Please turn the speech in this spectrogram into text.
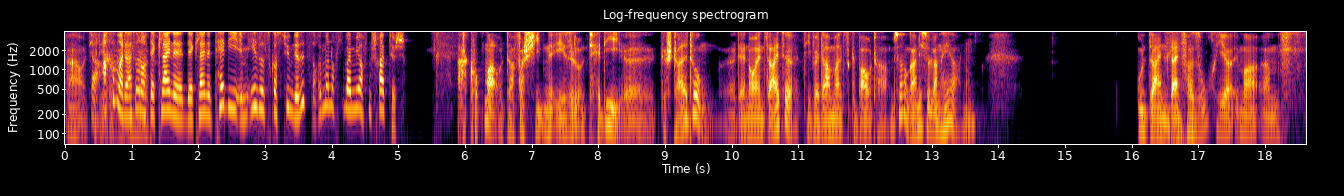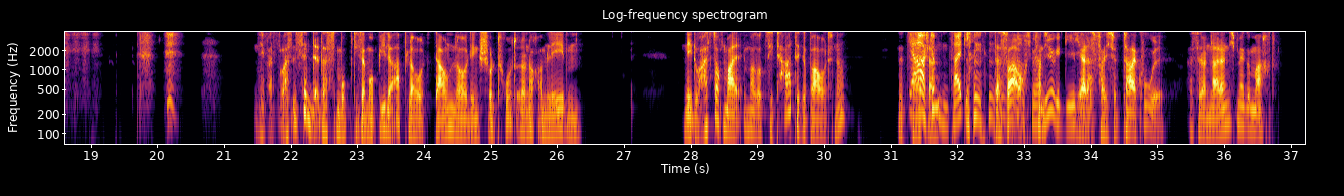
Ah, und Ja, ach guck mal, da ist auch noch 300. der kleine, der kleine Teddy im Eselskostüm, der sitzt auch immer noch hier bei mir auf dem Schreibtisch. Ach, guck mal, und da verschiedene Esel und Teddy äh, Gestaltung äh, der neuen Seite, die wir damals gebaut haben. Ist ja noch gar nicht so lange her. Ne? Und dein dein Versuch hier immer, ähm, Nee, was, was ist denn das, dieser mobile Upload, Downloading schon tot oder noch am Leben? Nee, du hast doch mal immer so Zitate gebaut, ne? Eine Zeit ja, lang. stimmt, eine Zeit lang. Das war auch, ich mir Mühe gegeben. Ja, das fand ich total cool. Hast du dann leider nicht mehr gemacht.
